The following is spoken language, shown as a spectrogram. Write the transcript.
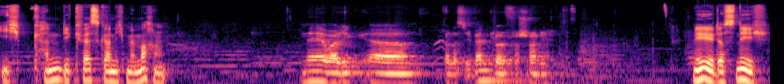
Ich kann die Quest gar nicht mehr machen. Nee, weil, die, äh, weil das Event läuft wahrscheinlich. Nee, das nicht.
